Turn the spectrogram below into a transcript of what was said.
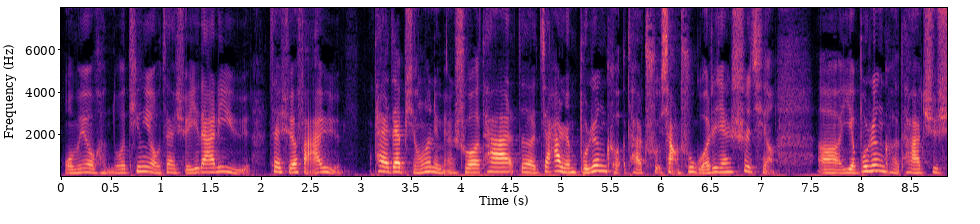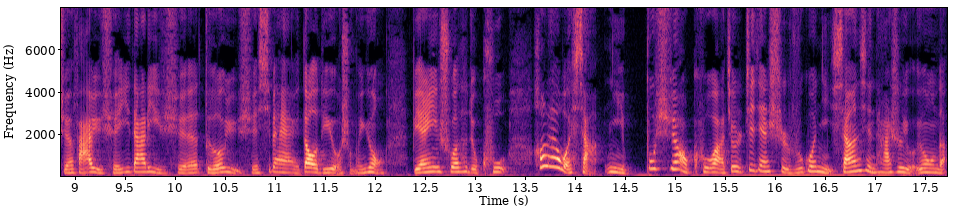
我们有很多听友在学意大利语，在学法语。他也在评论里面说，他的家人不认可他出想出国这件事情，呃，也不认可他去学法语、学意大利语、学德语、学西班牙语到底有什么用？别人一说他就哭。后来我想，你不需要哭啊，就是这件事，如果你相信它是有用的，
